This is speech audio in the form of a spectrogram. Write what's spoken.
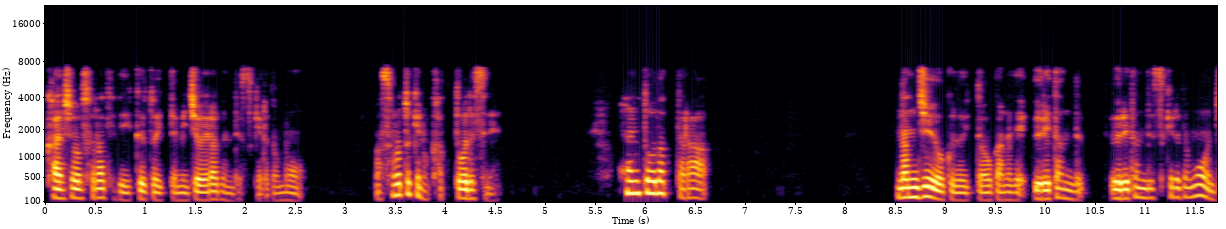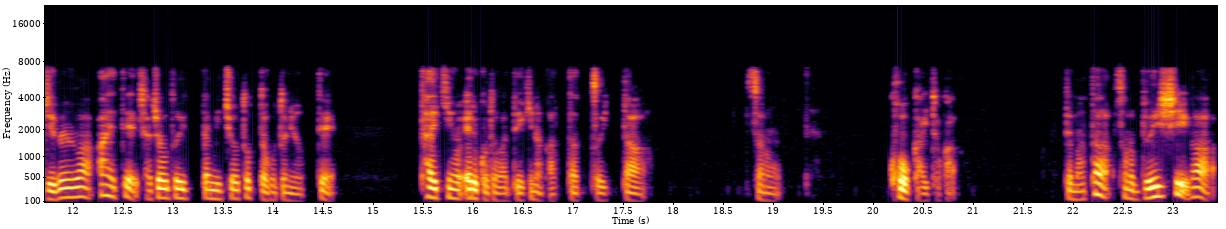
会社を育てていくといった道を選ぶんですけれども、まあ、その時の葛藤ですね。本当だったら何十億といったお金で売れたんで売れたんですけれども、自分はあえて社長といった道を取ったことによって、大金を得ることができなかったといったその、後悔とか。で、また、その VC が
